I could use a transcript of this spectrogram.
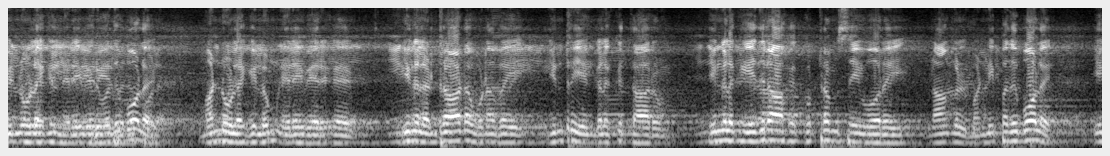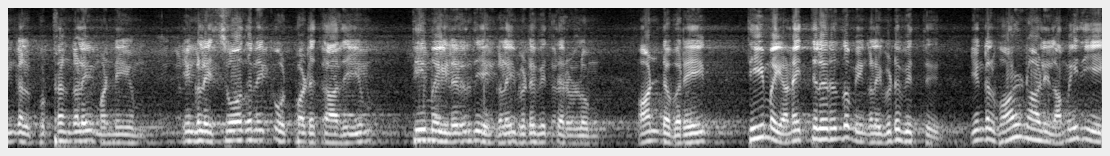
விண்ணுலகில் நிறைவேறுவது போல மண்ணுலகிலும் நிறைவேறுக. எங்கள் அன்றாட உணவை இன்று எங்களுக்கு தாரும். எங்களுக்கு எதிராக குற்றம் செய்வோரை நாங்கள் மன்னிப்பது போல எங்கள் குற்றங்களை மன்னியும். எங்களை சோதனைக்கு உட்படுத்தாதையும் தீமையிலிருந்து எங்களை விடுவித்தருளும். ஆண்டவரே தீமை அனைத்திலிருந்தும் எங்களை விடுவித்து எங்கள் வாழ்நாளில் அமைதியை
